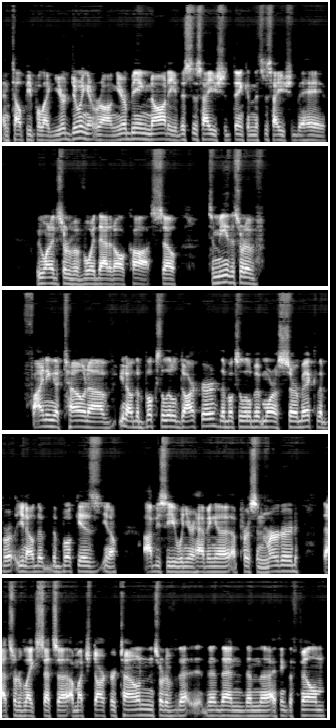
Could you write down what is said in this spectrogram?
and tell people like you're doing it wrong. You're being naughty. This is how you should think and this is how you should behave. We wanted to sort of avoid that at all costs. So to me the sort of finding a tone of you know the book's a little darker the book's a little bit more acerbic the you know the the book is you know obviously when you're having a, a person murdered that sort of like sets a, a much darker tone, sort of than than than the I think the film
